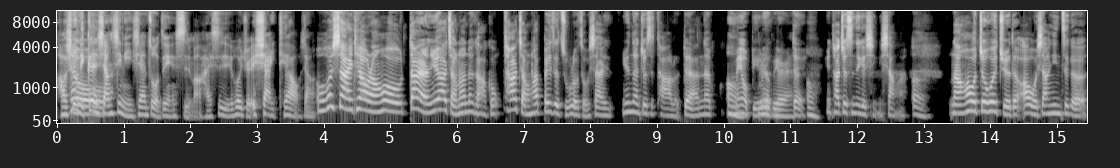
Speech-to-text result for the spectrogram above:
好像你更相信你现在做的这件事吗？还是会觉得吓一跳这样？我会吓一跳，然后当然，因为他讲到那个阿公，他讲他背着竹篓走下来，因为那就是他了。对啊，那没有别人，嗯、没有别人。对，嗯，因为他就是那个形象啊。嗯，然后就会觉得哦，我相信这个，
